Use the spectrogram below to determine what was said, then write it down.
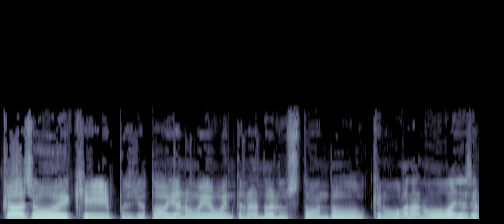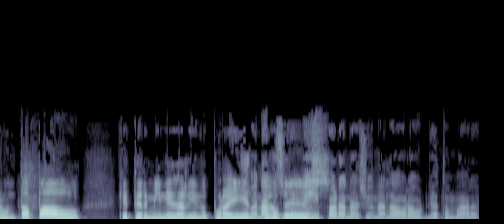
caso de que pues yo todavía no veo entrenando el Lustondo, que no ojalá no vaya a ser un tapado que termine saliendo por ahí. Suena Entonces, Lucumí para Nacional ahora volvió a tomar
